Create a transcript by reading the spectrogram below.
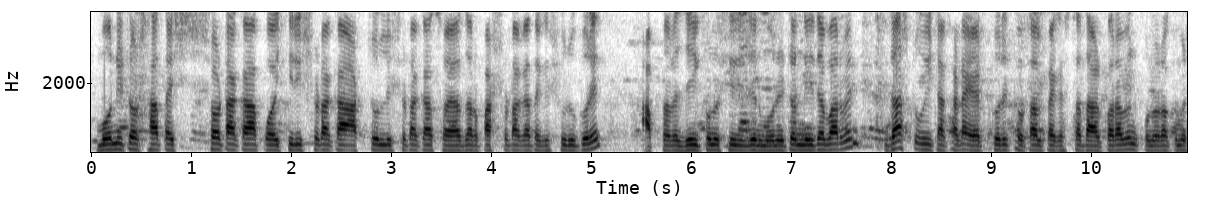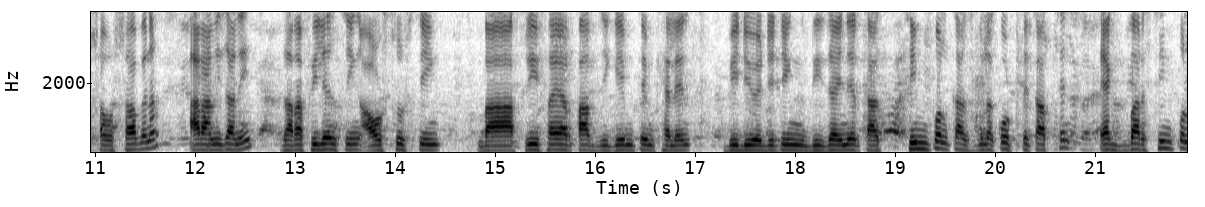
মনিটর সাতাইশশো টাকা, পঁয়ত্রিশশো টাকা, আটচল্লিশশো টাকা ছয় হাজার পাঁচশো টাকা থেকে শুরু করে আপনারা যেই কোনো সিরিজের মনিটর নিতে পারবেন। জাস্ট ওই টাকাটা অ্যাড করে টোটাল প্যাকেজটা দাঁড় করাবেন, কোনো রকমের সমস্যা হবে না। আর আমি জানি যারা ফ্রিল্যান্সিং আউটসোর্সিং বা ফ্রি ফায়ার পাবজি গেম টেম খেলেন ভিডিও এডিটিং ডিজাইনের কাজ সিম্পল কাজগুলো করতে চাচ্ছেন, একবার সিম্পল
